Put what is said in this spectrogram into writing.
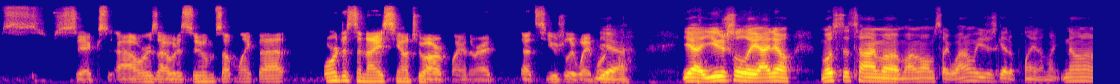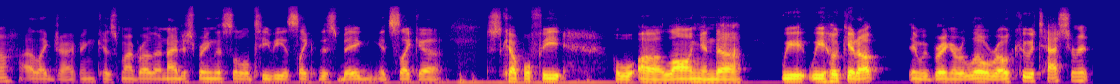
six hours, I would assume, something like that, or just a nice, you know, two hour plane ride. That's usually way more. Yeah. Yeah, usually I know most of the time uh, my mom's like, "Why don't we just get a plane?" I'm like, "No, no, I like driving because my brother and I just bring this little TV. It's like this big. It's like a just a couple feet uh, long, and uh, we we hook it up and we bring a little Roku attachment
